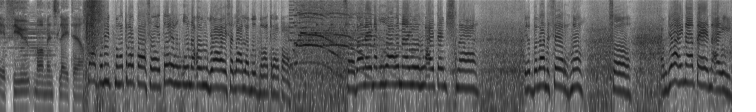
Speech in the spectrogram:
A few moments later. Sa ulit mga tropa, so ito yung una kong biyahe sa Lalamove mga tropa. So bale nakuha ko na yung items na pinadala ni sir, no? So ang biyahe natin ay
